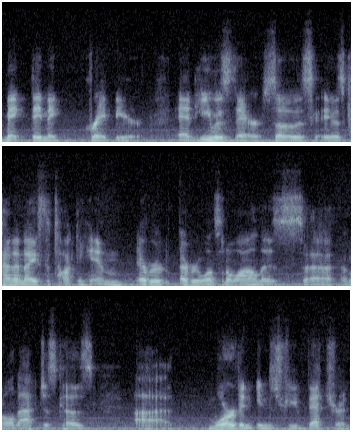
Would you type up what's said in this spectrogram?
make they make great beer. And he was there, so it was it was kind of nice to talk to him every every once in a while, as uh, and all that, just because uh, more of an industry veteran,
